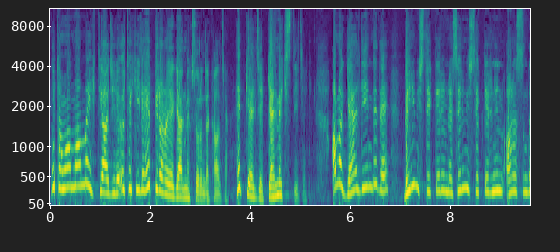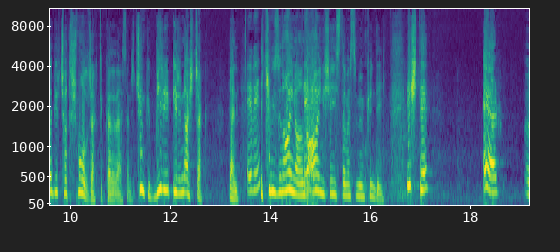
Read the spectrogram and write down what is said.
Bu tamamlanma ihtiyacıyla ötekiyle hep bir araya gelmek zorunda kalacak. Hep gelecek, gelmek isteyecek. Ama geldiğinde de benim isteklerimle senin isteklerinin arasında bir çatışma olacak dikkat ederseniz. Çünkü biri birini aşacak. Yani Evet. ikimizin aynı anda Evet. aynı şeyi istemesi mümkün değil. İşte eğer e,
